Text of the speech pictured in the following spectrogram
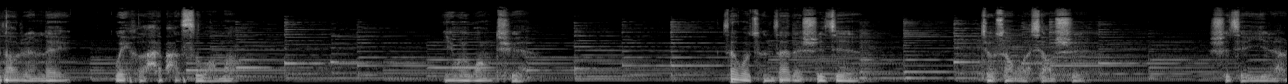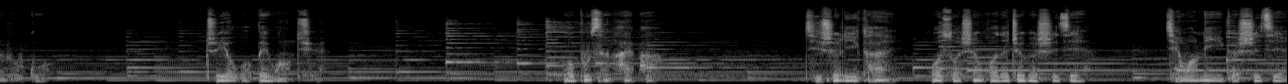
知道人类为何害怕死亡吗？因为忘却。在我存在的世界，就算我消失。世界依然如故，只有我被忘却。我不曾害怕，即使离开我所生活的这个世界，前往另一个世界，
